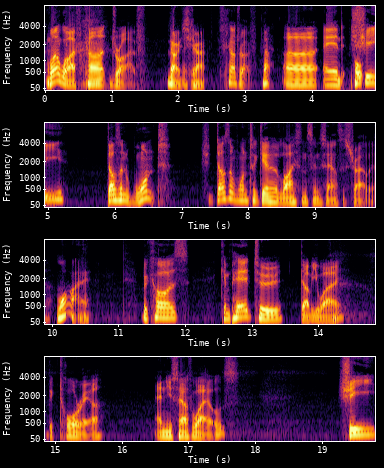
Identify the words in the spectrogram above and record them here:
my wife can't drive. No, she can't. She can't drive. No. Uh, and Oh. she doesn't want she doesn't want to get her license in South Australia Why? because compared to WA, Victoria, and New South Wales, she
